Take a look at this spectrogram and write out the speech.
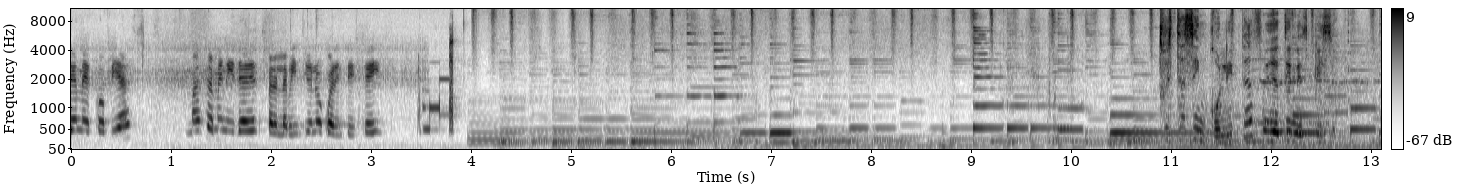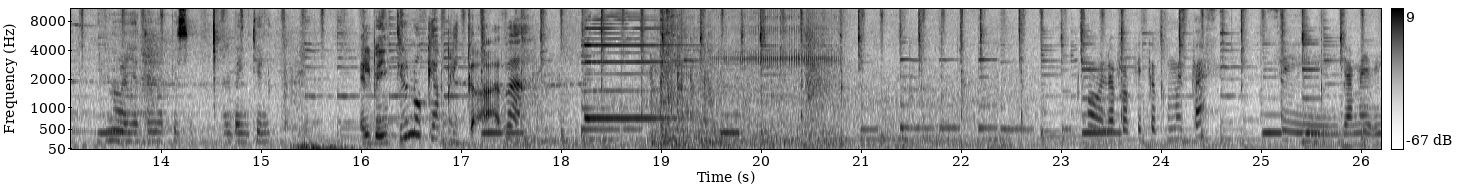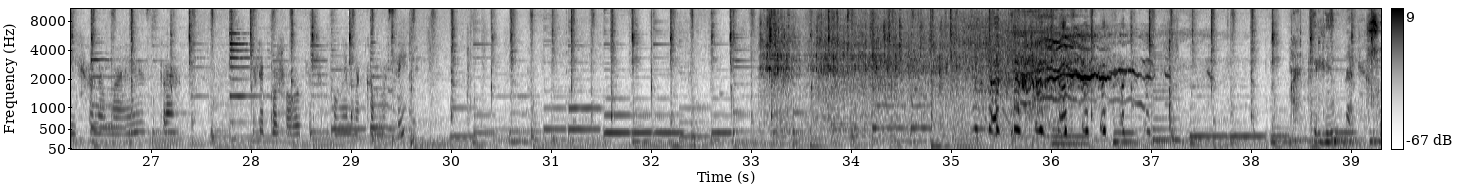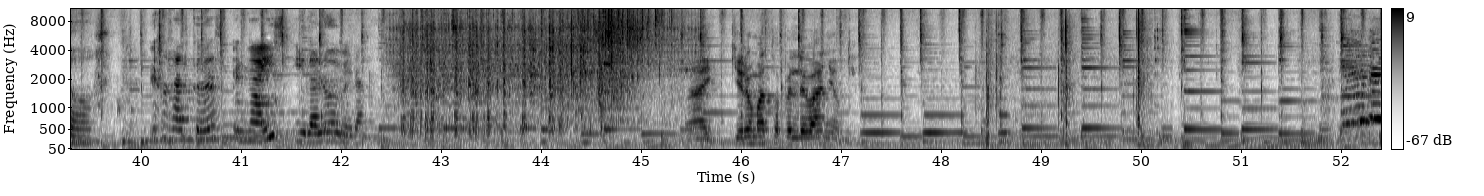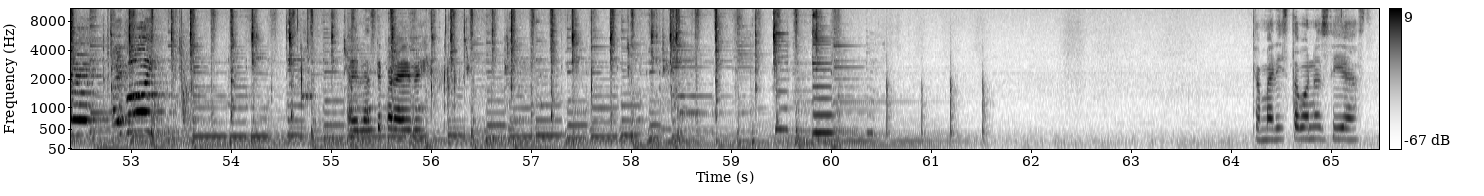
Mándame copias. Más amenidades para la 2146. ¿Tú estás en colitas o ya tienes piso? No, ya tengo piso, el 21. El 21, qué aplicada. Hola, papito, ¿cómo estás? Sí, ya me dijo la maestra. Dile, por favor, que se ponga en la cama, ¿sí? Ay, qué linda que sos. Eso sabes qué es el maíz y el aloe vera. Ay, quiero más papel de baño. ¡Ahí voy! Adelante para Eve. Camarista, buenos días.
